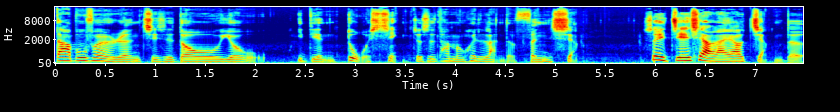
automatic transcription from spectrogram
大部分的人其实都有一点惰性，就是他们会懒得分享。所以接下来要讲的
